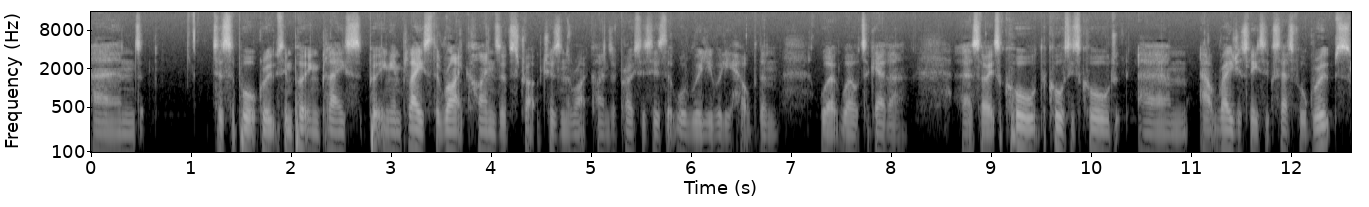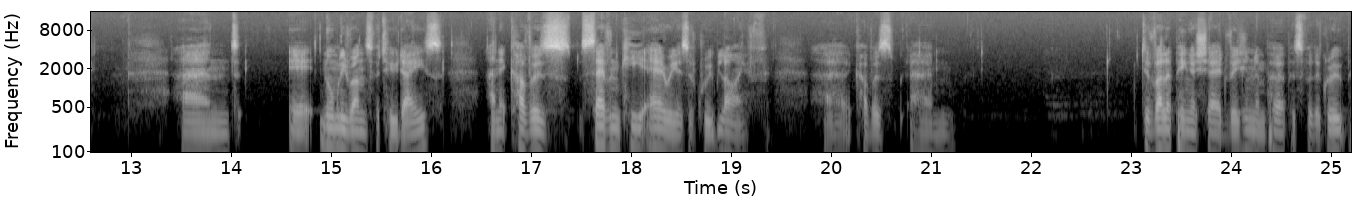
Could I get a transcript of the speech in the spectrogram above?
and to support groups in putting place putting in place the right kinds of structures and the right kinds of processes that will really really help them work well together. Uh, so it's called the course is called um, outrageously successful groups, and it normally runs for two days, and it covers seven key areas of group life. Uh, it covers um, developing a shared vision and purpose for the group,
